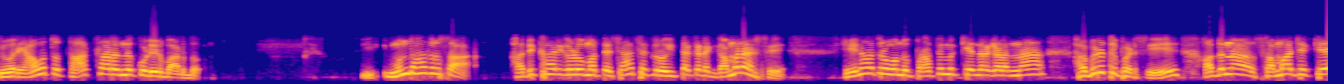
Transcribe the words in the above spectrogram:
ಇವರು ಯಾವತ್ತೂ ತಾತ್ಸಾರದಿಂದ ಕೂಡಿರಬಾರ್ದು. ಮುಂದಾದರೂ ಸಹ ಅಧಿಕಾರಿಗಳು ಮತ್ತು ಶಾಸಕರು ಇತ್ತ ಕಡೆ ಗಮನ ಹರಿಸಿ, ಏನಾದರೂ ಒಂದು ಪ್ರಾಥಮಿಕ ಕೇಂದ್ರಗಳನ್ನು ಅಭಿವೃದ್ಧಿಪಡಿಸಿ, ಅದನ್ನು ಸಮಾಜಕ್ಕೆ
